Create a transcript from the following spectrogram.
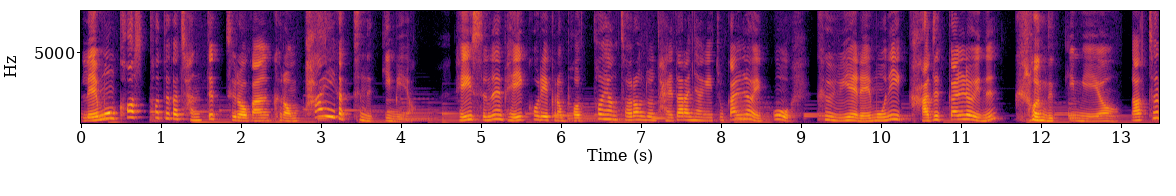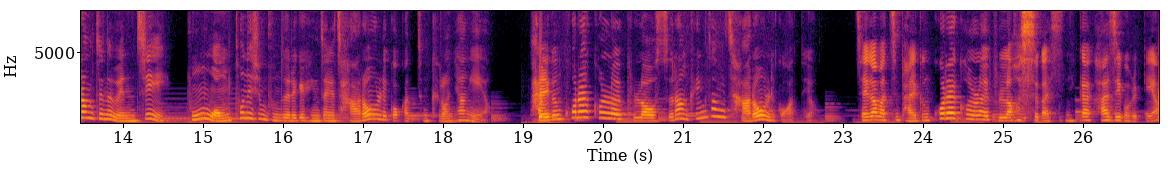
레몬 커스터드가 잔뜩 들어간 그런 파이 같은 느낌이에요. 베이스는 베이커리의 그런 버터 향처럼 좀 달달한 향이 좀 깔려있고 그 위에 레몬이 가득 깔려있는 그런 느낌이에요. 레트랑제는 왠지 봄 warm tone이신 분들에게 굉장히 잘 어울릴 것 같은 그런 향이에요. 밝은 coral 컬러의 블라우스랑 굉장히 잘 어울릴 것 같아요. 제가 마침 밝은 coral 컬러의 블라우스가 있으니까 가지고 올게요.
